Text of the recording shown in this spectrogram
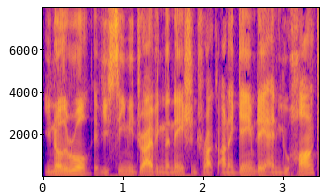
You know the rule. If you see me driving the Nation truck on a game day and you honk,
